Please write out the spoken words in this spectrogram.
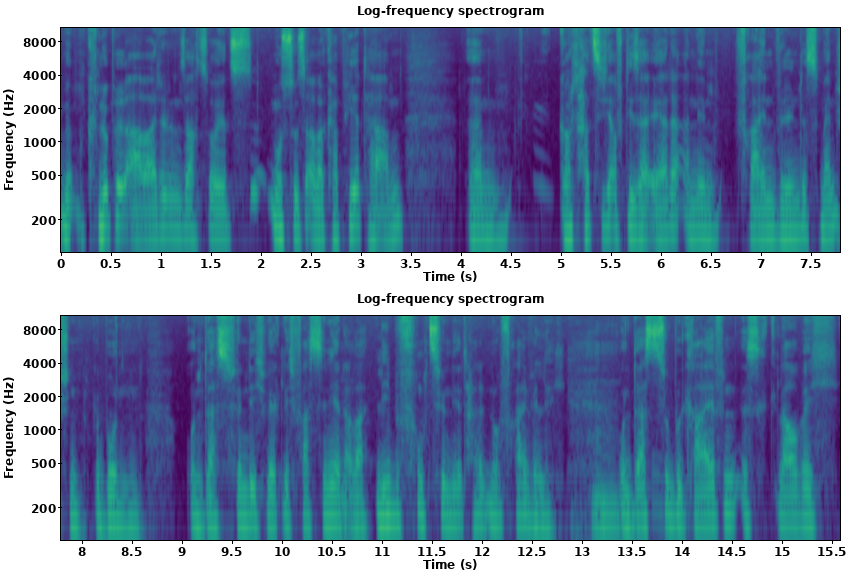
mit dem Knüppel arbeitet und sagt, so jetzt musst du es aber kapiert haben. Ähm, Gott hat sich auf dieser Erde an den freien Willen des Menschen gebunden. Und das finde ich wirklich faszinierend. Aber Liebe funktioniert halt nur freiwillig. Mhm. Und das zu begreifen, ist, glaube ich,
